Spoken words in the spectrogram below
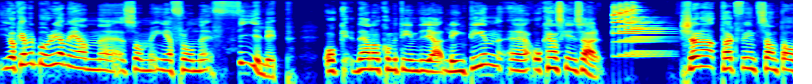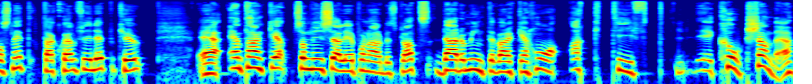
jag kan väl börja med en eh, som är från Filip och den har kommit in via LinkedIn eh, och han skriver så här. Tjena, tack för intressant avsnitt. Tack själv Filip, kul. Eh, en tanke som ny säljare på en arbetsplats där de inte verkar ha aktivt eh, coachande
